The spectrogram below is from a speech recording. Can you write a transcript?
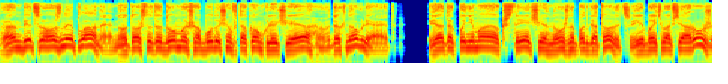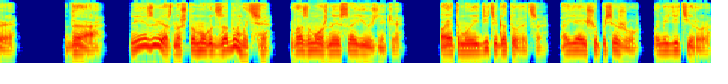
Амбициозные планы, но то, что ты думаешь о будущем в таком ключе, вдохновляет. Я так понимаю, к встрече нужно подготовиться и быть во всеоружии. Да, неизвестно, что могут задумать возможные союзники. Поэтому идите готовиться, а я еще посижу, помедитирую,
